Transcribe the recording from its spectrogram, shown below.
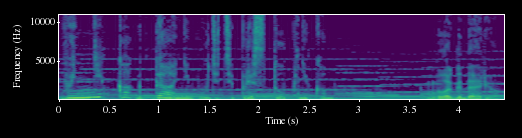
вы никогда не будете преступником». «Благодарю».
